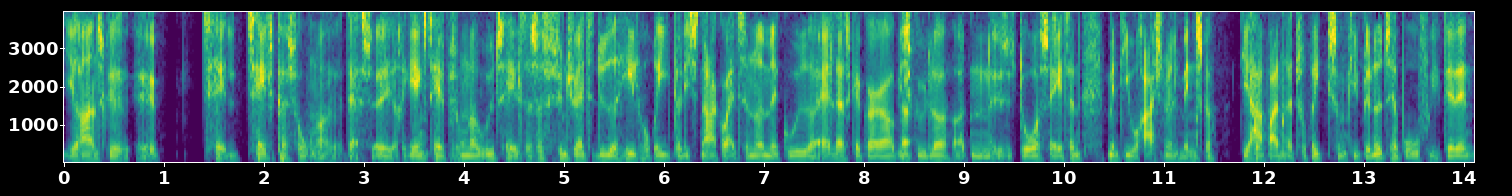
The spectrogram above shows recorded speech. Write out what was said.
iranske øh, tal, talspersoner, deres øh, regeringstalspersoner udtale sig, så synes vi altid, det lyder helt horribelt. De snakker altid noget med Gud, og alle skal gøre, og vi ja. skylder, og den øh, store satan. Men de er jo rationelle mennesker. De har bare en retorik, som de bliver nødt til at bruge, fordi det er den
